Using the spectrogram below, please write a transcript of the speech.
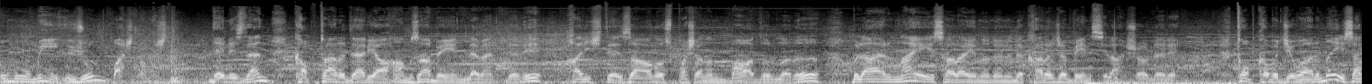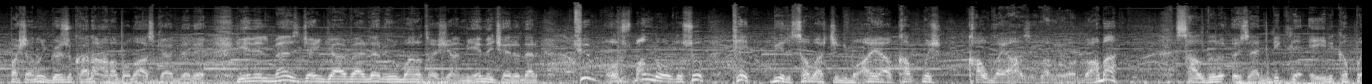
Umumi hücum başlamıştı. Denizden Kaptanı Derya Hamza Bey'in Leventleri, Haliç'te Zanos Paşa'nın Bahadırları, Blaernay Sarayı'nın önünde Karaca Bey'in silahşörleri. Topkapı civarında İshak Paşa'nın gözü kara Anadolu askerleri, yenilmez cengaverler ünvanı taşıyan Yeniçeriler, tüm Osmanlı ordusu tek bir savaşçı gibi ayağa kalkmış kavgaya hazırlanıyordu ama Saldırı özellikle Eğri Kapı,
